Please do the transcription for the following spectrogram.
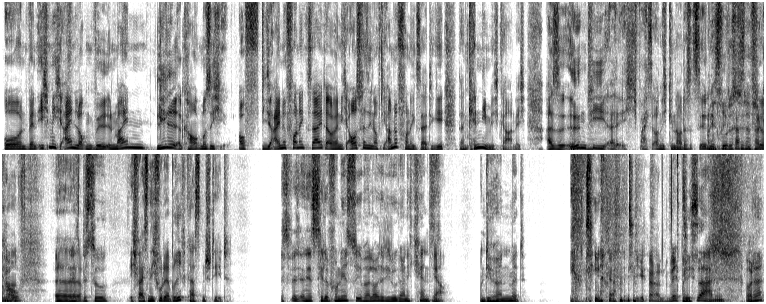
Und wenn ich mich einloggen will in meinen Lidl-Account, muss ich auf die eine Phonic-Seite, aber wenn ich aus Versehen auf die andere Phonic-Seite gehe, dann kennen die mich gar nicht. Also irgendwie, äh, ich weiß auch nicht genau, das ist irgendwie jetzt wurdest du da verkauft. Äh, Jetzt bist du. ich weiß nicht, wo der Briefkasten steht. Jetzt, jetzt telefonierst du über Leute, die du gar nicht kennst. Ja. Und die hören mit. Die, die hören mit. Würde ich sagen. Oder?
